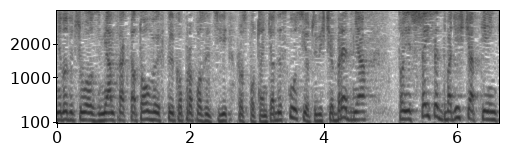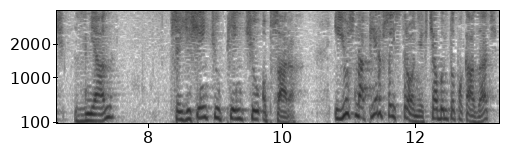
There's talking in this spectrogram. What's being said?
nie dotyczyło zmian traktatowych, tylko propozycji rozpoczęcia dyskusji, oczywiście brednia, to jest 625 zmian 65 obszarach. I już na pierwszej stronie, chciałbym to pokazać,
